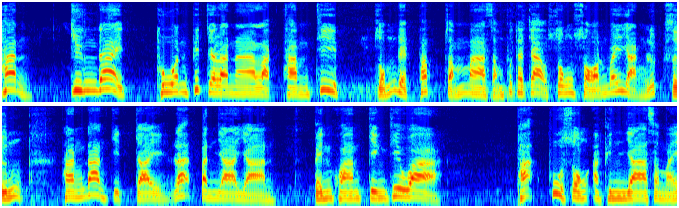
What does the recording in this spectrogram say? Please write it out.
ท่านจึงได้ทวนพิจารณาหลักธรรมที่สมเด็จพระสัมมาสัมพุทธเจ้าทรงสอนไว้อย่างลึกซึ้ง ทางด้านจิตใจและปัญญาญาณ เป็นความจริงที่ว่า พระผู้ทรงอภิญญาสมัย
